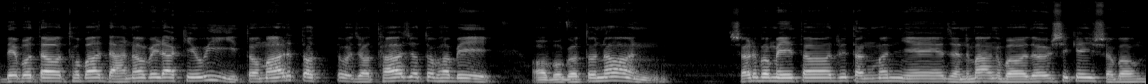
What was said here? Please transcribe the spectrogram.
দেবতা অথবা দানবেরা কেউই তোমার তত্ত্ব যথাযথভাবে অবগত নন। সর্বমেতদৃতং মন্যে জন্মাং বদর্শি কেশব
